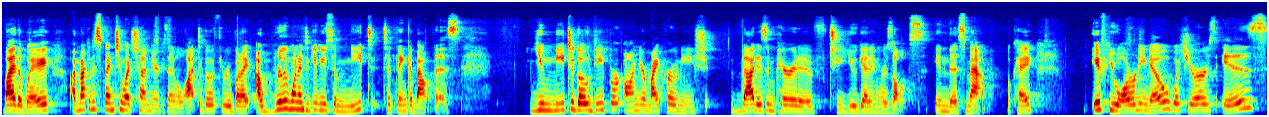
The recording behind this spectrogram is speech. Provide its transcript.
by the way. I'm not gonna spend too much time here because I have a lot to go through, but I, I really wanted to give you some meat to think about this. You need to go deeper on your micro niche. That is imperative to you getting results in this map, okay? If you already know what yours is,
